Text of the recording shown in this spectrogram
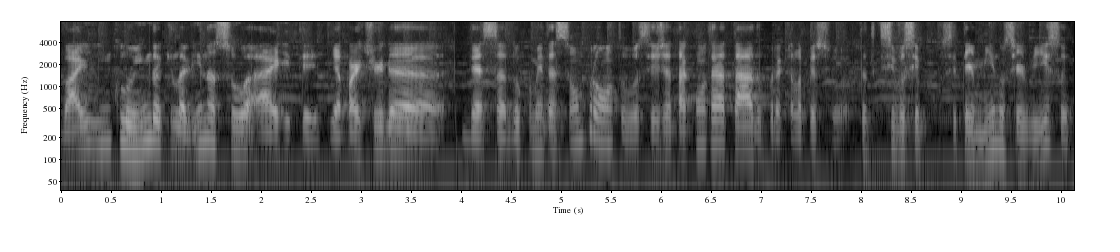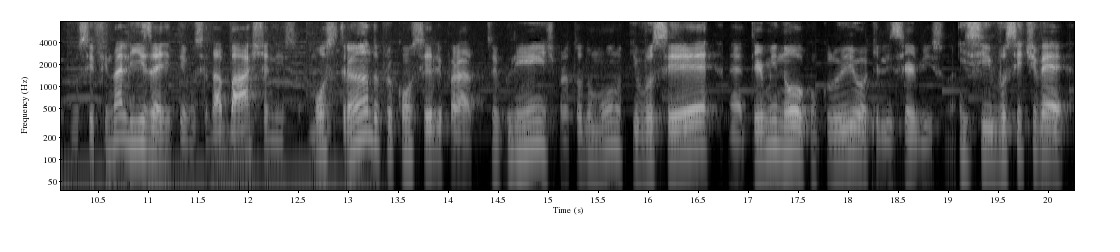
vai incluindo aquilo ali na sua ART e a partir da, dessa documentação, pronto, você já está contratado por aquela pessoa. Tanto que se você, você termina o serviço, você finaliza a RT, você dá baixa nisso, mostrando para o conselho, para seu cliente, para todo mundo que você é, terminou, concluiu aquele serviço. Né? E se você tiver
